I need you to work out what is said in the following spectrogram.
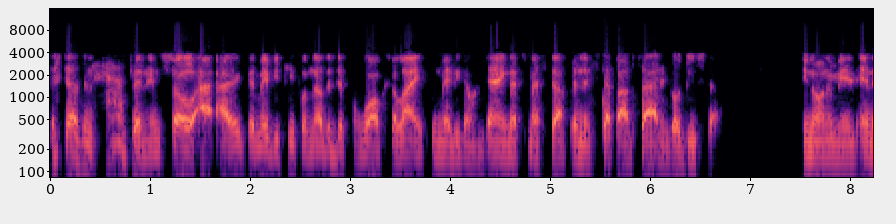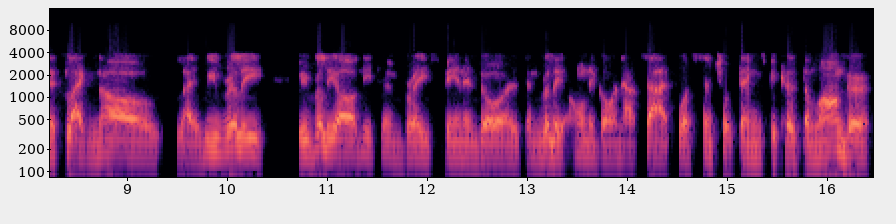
This doesn't happen, and so I, I think there may be people in other different walks of life who may be going, "Dang, that's messed up," and then step outside and go do stuff. You know what I mean? And it's like, no, like we really, we really all need to embrace being indoors and really only going outside for essential things because the longer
